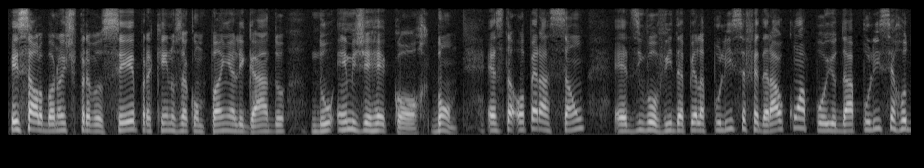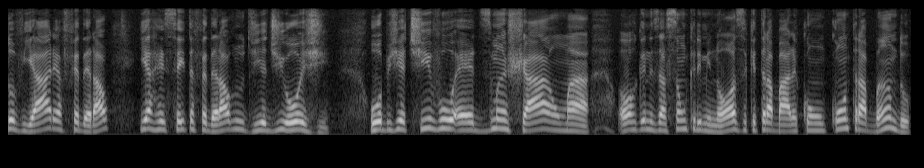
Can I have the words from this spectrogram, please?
Ei, Saulo, boa noite para você, para quem nos acompanha ligado no MG Record. Bom, esta operação é desenvolvida pela Polícia Federal com apoio da Polícia Rodoviária Federal e a Receita Federal no dia de hoje. O objetivo é desmanchar uma organização criminosa que trabalha com o contrabando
